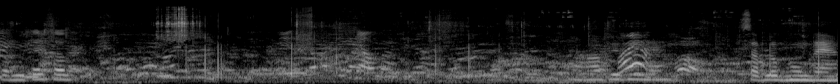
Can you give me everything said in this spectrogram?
कबूतर सब यहाँ पे भी है। सब लोग घूम रहे हैं।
